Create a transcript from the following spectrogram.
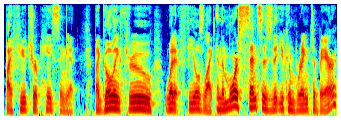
by future pacing it, by going through what it feels like. And the more senses that you can bring to bear,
